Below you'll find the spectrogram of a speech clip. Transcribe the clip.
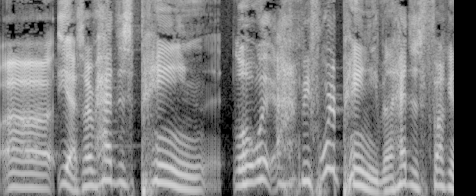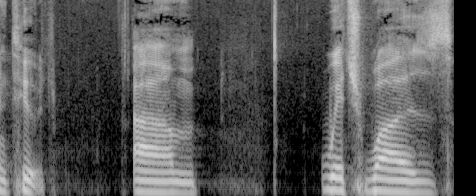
uh, yes, I've had this pain. Well, wait, before the pain, even I had this fucking tooth, um, which was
